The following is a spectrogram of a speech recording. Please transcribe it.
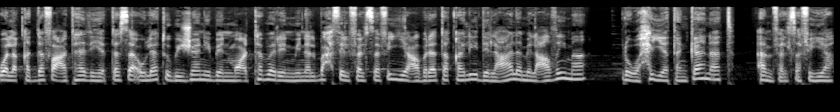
ولقد دفعت هذه التساؤلات بجانب معتبر من البحث الفلسفي عبر تقاليد العالم العظيمة روحية كانت أم فلسفية.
